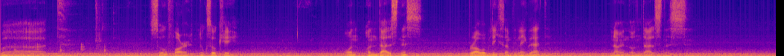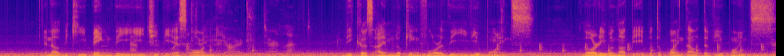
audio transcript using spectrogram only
But so far, looks okay. On Åndalsnes, probably something like that. Now in Åndalsnes. And I'll be keeping the After GPS on Yards, because I'm looking for the viewpoints. Lori will not be able to point out the viewpoints,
